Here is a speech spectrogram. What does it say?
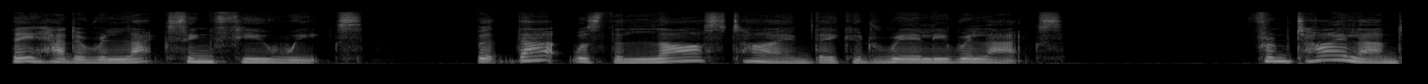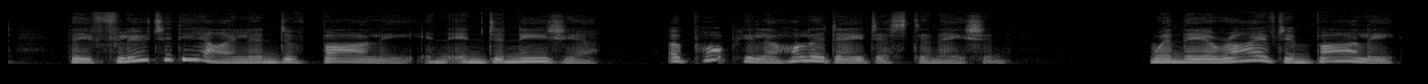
they had a relaxing few weeks. But that was the last time they could really relax. From Thailand, They flew to the island of Bali in Indonesia, a popular holiday destination. When they arrived in Bali,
